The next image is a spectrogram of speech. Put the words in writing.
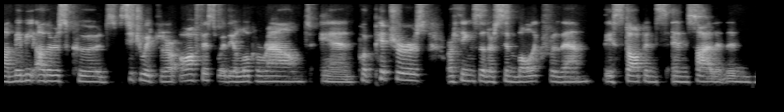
uh, maybe others could situate their office where they look around and put pictures or things that are symbolic for them. They stop in, in silent and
